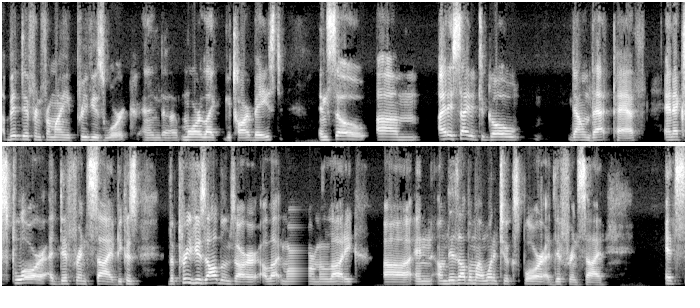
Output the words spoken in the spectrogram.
a, bit different from my previous work and uh, more like guitar based. And so um, I decided to go down that path and explore a different side because the previous albums are a lot more melodic uh, and on this album i wanted to explore a different side. It's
